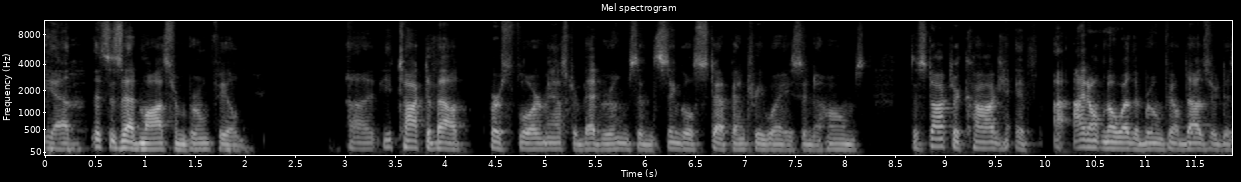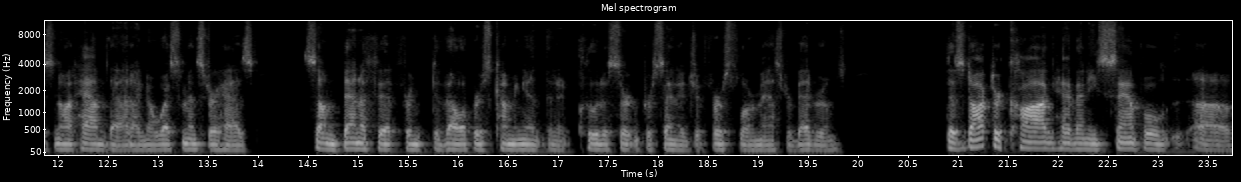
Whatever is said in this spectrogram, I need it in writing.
Yeah, this is Ed Moss from Broomfield. Uh, you talked about first floor master bedrooms and single step entryways into homes. Does Dr. Cog, if, I, don't know whether Broomfield does or does not have that. I know Westminster has some benefit for developers coming in that include a certain percentage of first floor master bedrooms. Does Dr. Cog have any sample uh,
